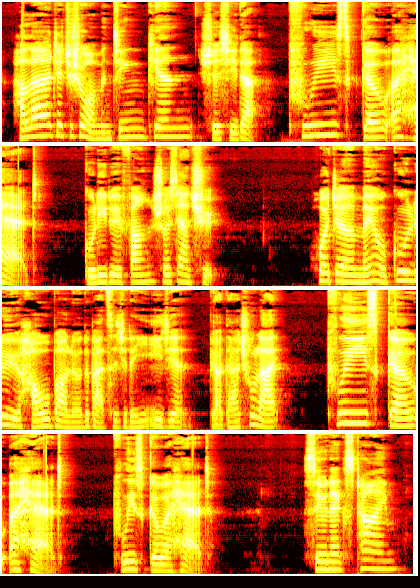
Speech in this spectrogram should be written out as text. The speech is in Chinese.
好了，这就是我们今天学习的 Please go ahead，鼓励对方说下去，或者没有顾虑、毫无保留的把自己的意见表达出来。Please go ahead. Please go ahead. See you next time.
